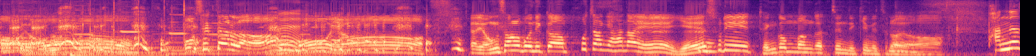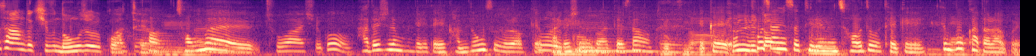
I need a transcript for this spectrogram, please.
오, 오, 오, 색달라. 네. 오, 야. 야, 영상을 보니까 포장이 하나에 예술이 된 것만 같은 느낌이 들어요. 받는 사람도 기분 너무 좋을 것 같아요. 어, 정말 좋아하시고 받으시는 분들이 되게 감동스럽게 그러니까. 받으시는 것 같아서 그렇구나. 이렇게 일단- 포장해서 드리는 음. 저도 되게 행복하더라고요.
